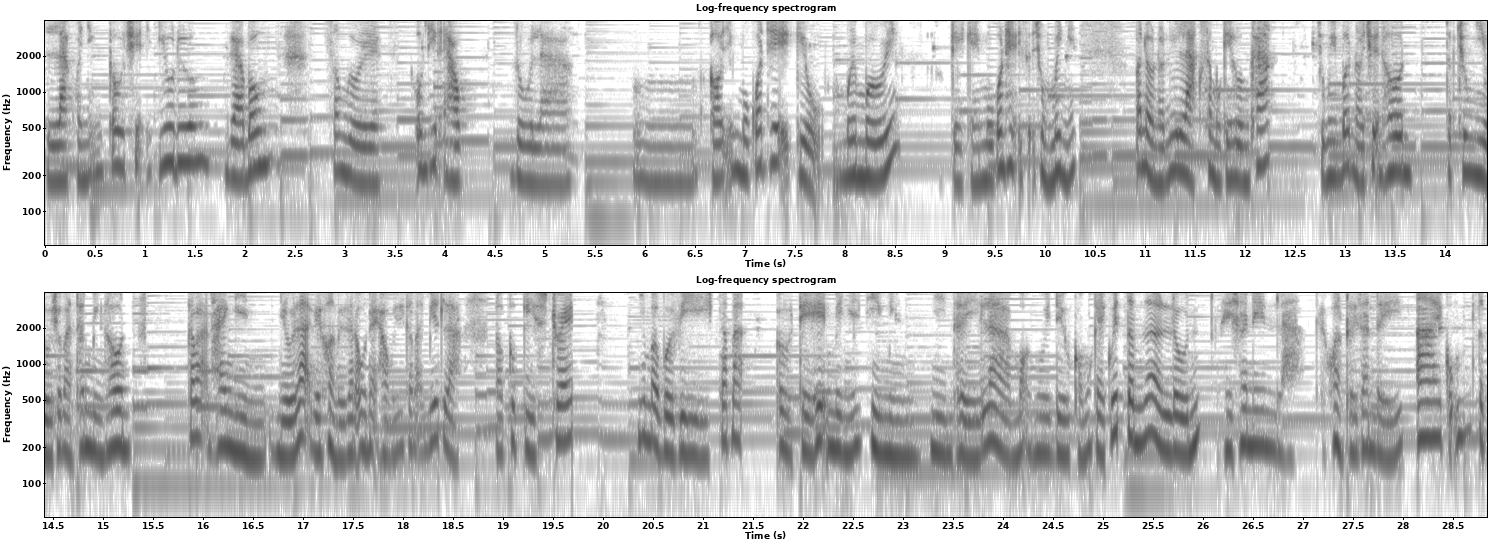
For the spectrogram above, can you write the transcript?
lạc vào những câu chuyện yêu đương gà bông. Xong rồi ôn thi đại học rồi là um, có những mối quan hệ kiểu mới mới cái cái mối quan hệ giữa chúng mình ấy bắt đầu nó đi lạc sang một cái hướng khác. Chúng mình bớt nói chuyện hơn tập trung nhiều cho bản thân mình hơn. Các bạn hay nhìn nhớ lại cái khoảng thời gian ôn đại học thì các bạn biết là nó cực kỳ stress. Nhưng mà bởi vì các bạn ở thế hệ mình ấy thì mình nhìn thấy là mọi người đều có một cái quyết tâm rất là lớn. Thế cho nên là cái khoảng thời gian đấy ai cũng tập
